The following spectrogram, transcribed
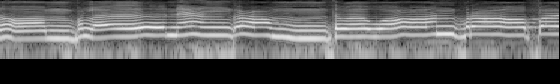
នាំផ្លូវនាងកំធ្វើវនប្របី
